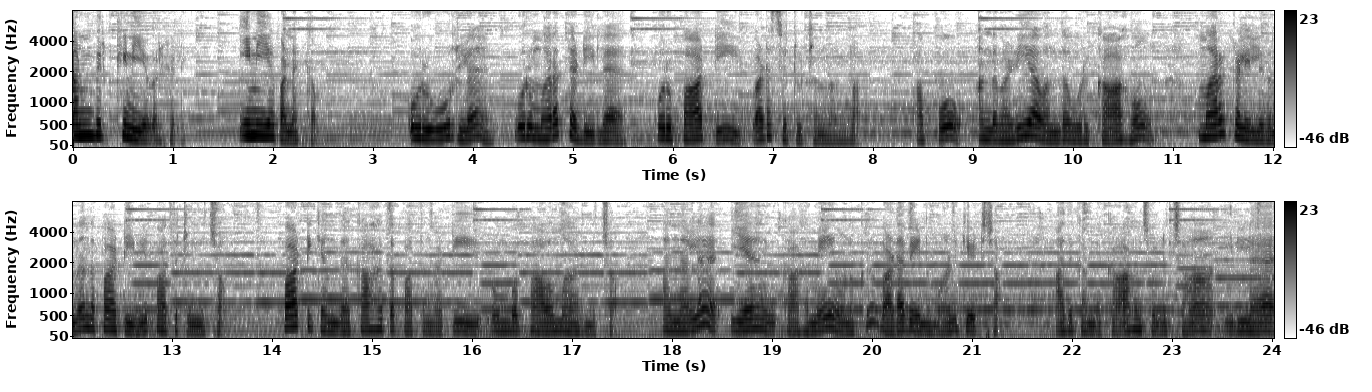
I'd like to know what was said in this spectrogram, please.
அன்பிற்கினியவர்களே இனிய வணக்கம். ஒரு ஊரில் ஒரு மரத்தடியில் ஒரு பாட்டி வடை சுட்டுட்டு இருந்தாங்களாம் அப்போது அந்த வழியாக வந்த ஒரு காகம் மரக்களிலிருந்து அந்த பாட்டியவே பார்த்துட்டு இருந்துச்சான் பாட்டிக்கு அந்த காகத்தை பார்த்தங்காட்டி ரொம்ப பாவமாக இருந்துச்சான் அதனால் ஏன் காகமே உனக்கு வடை வேணுமான்னு கேட்டுச்சான் அதுக்கு அந்த காகம் சொல்லிச்சான் இல்லை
